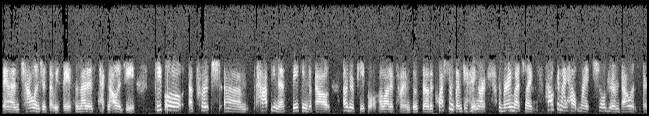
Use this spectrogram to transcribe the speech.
and challenges that we face, and that is technology. People approach um, happiness thinking about other people a lot of times. And so the questions I'm getting are, are very much like, how can I help my children balance their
